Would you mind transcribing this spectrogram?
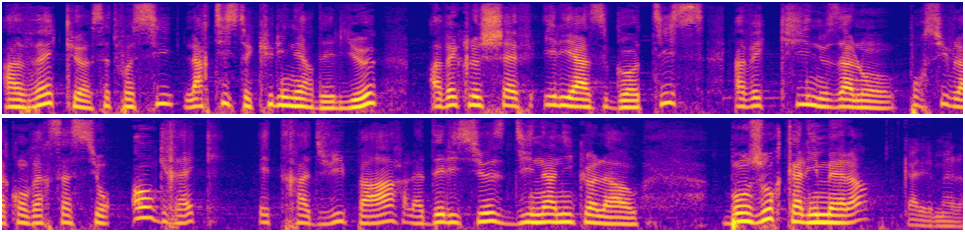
avec euh, cette fois-ci l'artiste culinaire des lieux, avec le chef Ilias Gotis, avec qui nous allons poursuivre la conversation en grec et traduit par la délicieuse Dina Nicolaou. Bonjour Kalimera. Kalimera.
